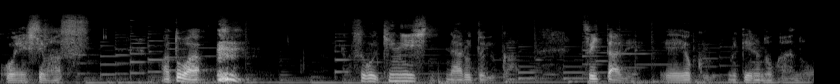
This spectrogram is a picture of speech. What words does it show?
応援してます。あとは、すごい気になるというか、ツイッターで、えーよく見てるのが、あの、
